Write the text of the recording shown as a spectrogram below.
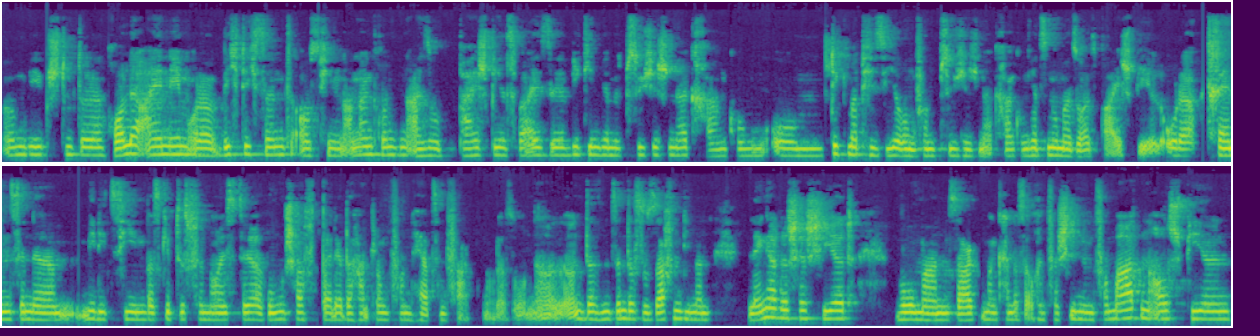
irgendwie bestimmte Rolle einnehmen oder wichtig sind aus vielen anderen Gründen. Also beispielsweise, wie gehen wir mit psychischen Erkrankungen um, Stigmatisierung von psychischen Erkrankungen, jetzt nur mal so als Beispiel, oder Trends in der Medizin, was gibt es für neueste Errungenschaft bei der Behandlung von Herzinfarkten oder so. Ne? Und dann sind das so Sachen, die man länger recherchiert, wo man sagt, man kann das auch in verschiedenen Formaten ausspielen,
